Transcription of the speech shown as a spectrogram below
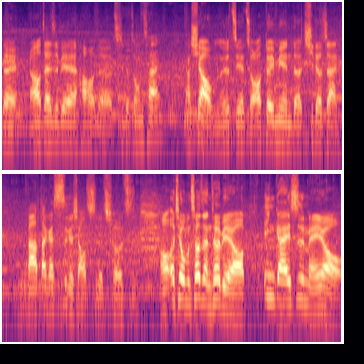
对，然后在这边好好的吃个中餐。那下午我们就直接走到对面的汽车站，搭大概四个小时的车子。哦，而且我们车子很特别哦，应该是没有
